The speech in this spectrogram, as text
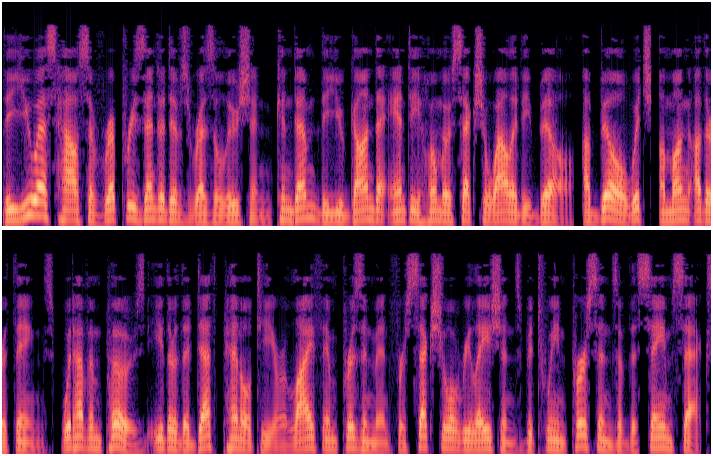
The U.S. House of Representatives resolution condemned the Uganda Anti-Homosexuality Bill, a bill which, among other things, would have imposed either the death penalty or life imprisonment for sexual relations between persons of the same sex.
